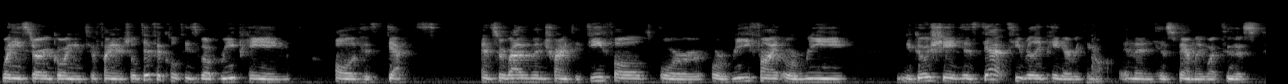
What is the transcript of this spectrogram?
when he started going into financial difficulties about repaying all of his debts. And so, rather than trying to default or or refi or renegotiate his debts, he really paid everything off. And then his family went through this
